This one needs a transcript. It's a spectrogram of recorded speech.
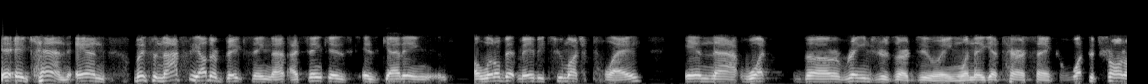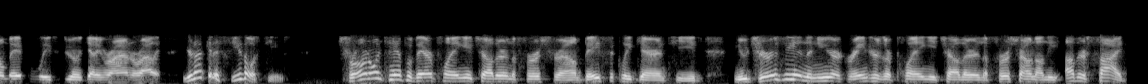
It, it can, and listen, that's the other big thing that I think is is getting a little bit maybe too much play in that what the Rangers are doing when they get Tarasenko, what the Toronto Maple Leafs doing getting Ryan O'Reilly. You're not going to see those teams. Toronto and Tampa Bay are playing each other in the first round, basically guaranteed. New Jersey and the New York Rangers are playing each other in the first round on the other side.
